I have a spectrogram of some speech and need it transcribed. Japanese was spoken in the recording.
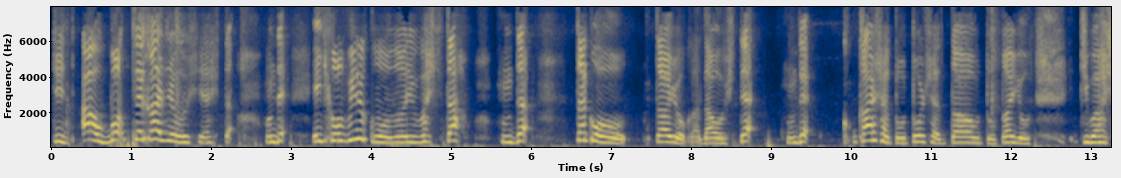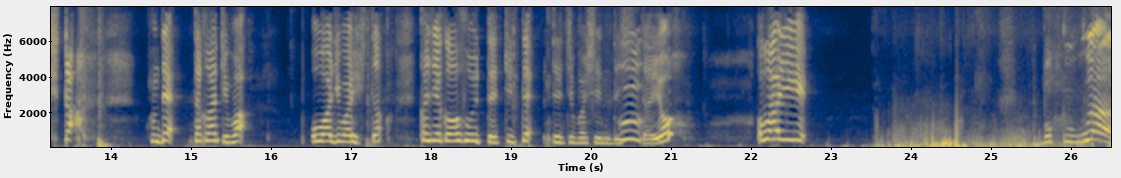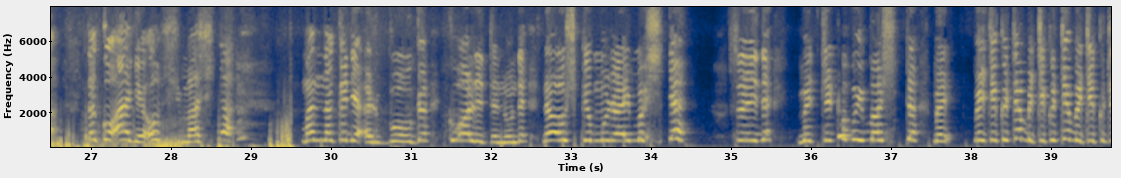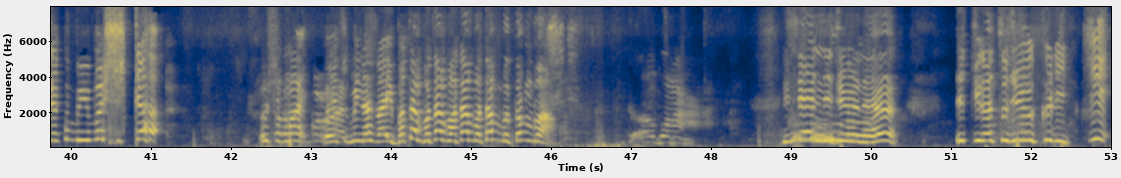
ち、あ、ぼ、世界中をしました。ほんで、いちごミルクを飲みました。ほんで、タコを太陽が直して、ほんで、感謝とお父さんと会うと太陽しました。ほんで、高橋は終わりました。風が吹いてきて、できませんでしたよ。終わり僕は、タコ揚げをしました。ある棒が壊れたので、直してもらいました。それで、めっちゃ飛びました。め、めちゃくちゃめちゃくちゃめちゃくちゃ飛びました。おしまい。おやすみなさい。バタンバタンバタンバタンバタンバ。2020年1月19日。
